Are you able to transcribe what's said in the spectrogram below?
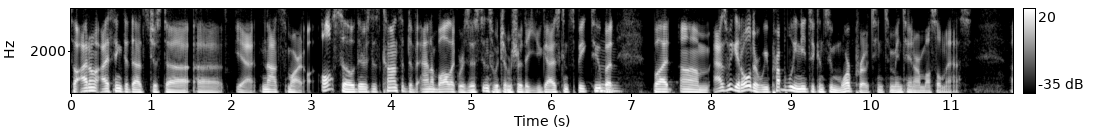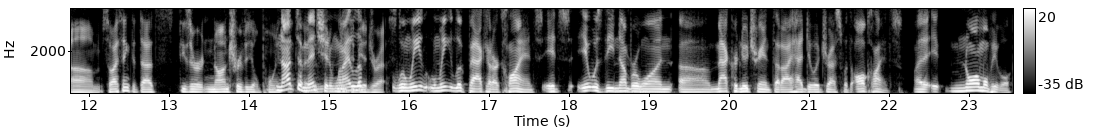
so I don't. I think that that's just a, a, yeah, not smart. Also, there's this concept of anabolic resistance, which I'm sure that you guys can speak to. Mm. But, but um, as we get older, we probably need to consume more protein to maintain our muscle mass. Um, so I think that that's these are non-trivial points. Not that, to mention when I look when we when we look back at our clients, it's it was the number one uh, macronutrient that I had to address with all clients, uh, it, normal people.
